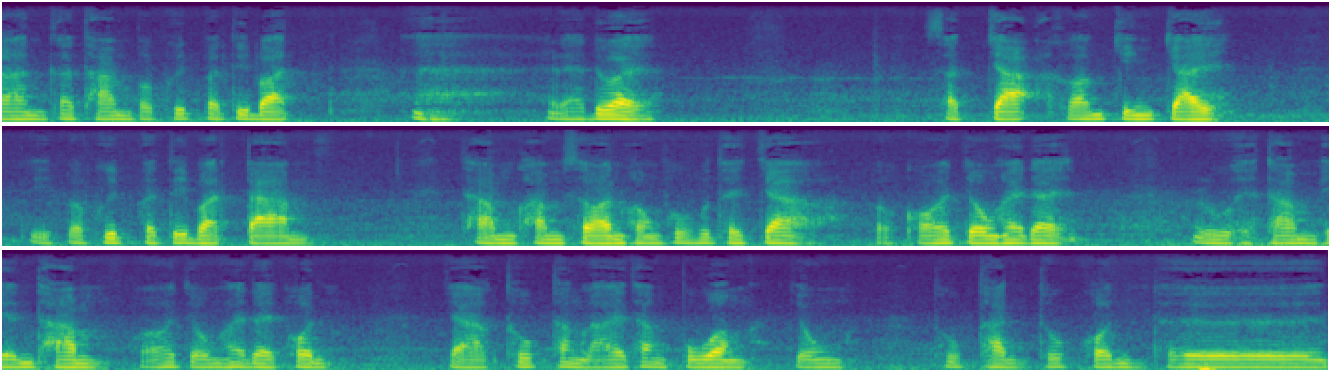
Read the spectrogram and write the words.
การกระทำประพฤติปฏิบัติ และด้วย สัจจะความจริงใจ ที่ประพฤติปฏิบัติตามทำคำสอนของพระพุทธเจ้า ก็ขอจงให้ได้รู้ธรรมเห็นธรรม ขอจงให้ได้พ้น จากทุกข์ทั้งหลายทั้งปวง จงทุกท่านทุกคนเทิน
